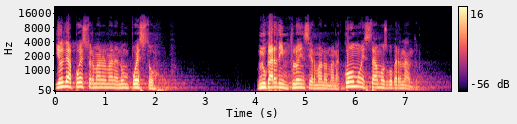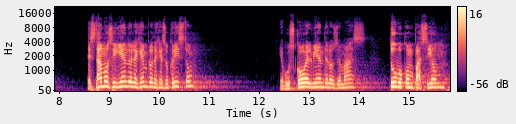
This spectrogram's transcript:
Dios le ha puesto, hermano, hermana, en un puesto, un lugar de influencia, hermano, hermana. ¿Cómo estamos gobernando? ¿Estamos siguiendo el ejemplo de Jesucristo, que buscó el bien de los demás, tuvo compasión?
